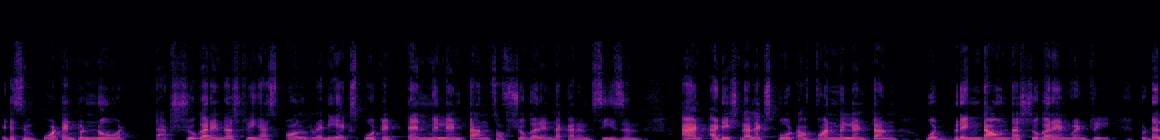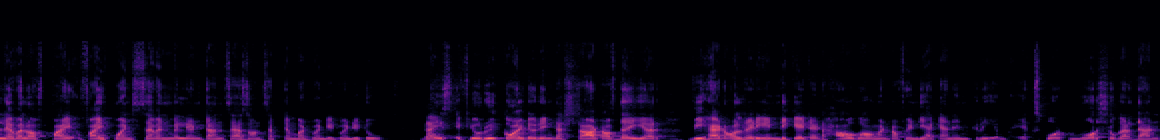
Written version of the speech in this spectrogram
It is important to note that sugar industry has already exported 10 million tons of sugar in the current season and additional export of 1 million ton would bring down the sugar inventory to the level of 5.7 million tons as on September 2022 guys if you recall during the start of the year we had already indicated how government of india can increase export more sugar than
